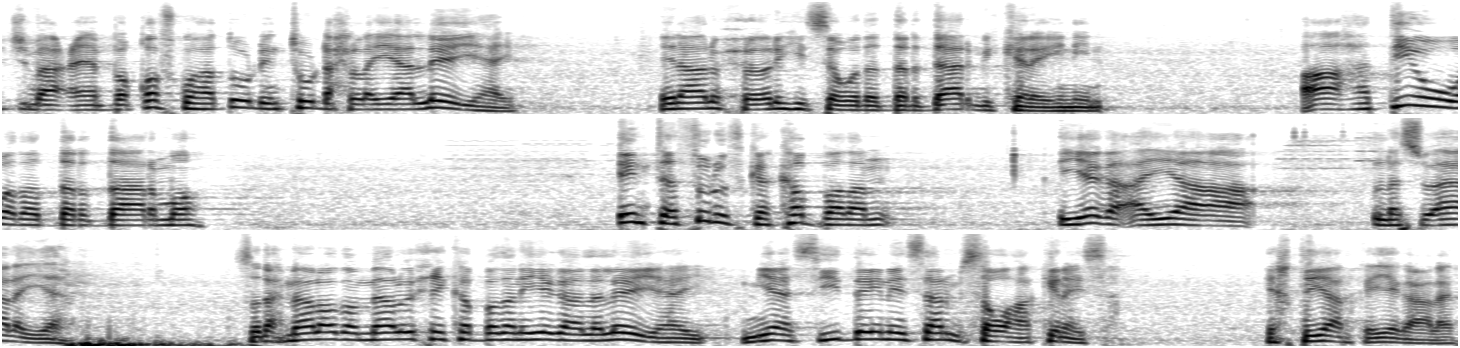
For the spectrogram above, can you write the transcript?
ijmaaceenba qofku hadduu dhintuu dhexlayaa leeyahay inaanu xoolihiisa wada dardaarmi karaynin. Haddii uu wada dardaarmo inta uludka ka badan iyaga ayaa la su'aalayaa saddex meeloodoo meel wixii ka badan iyagaa la leeyahay miyaa sii daynaysaan mise waa hakinaysa? Ikhtiyaarka iyagaa leh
